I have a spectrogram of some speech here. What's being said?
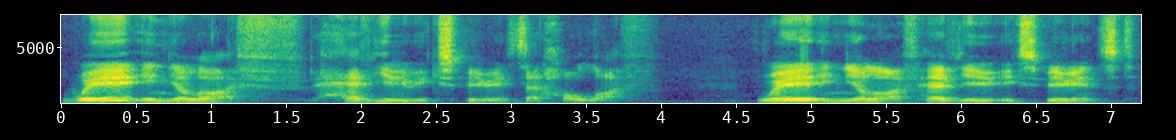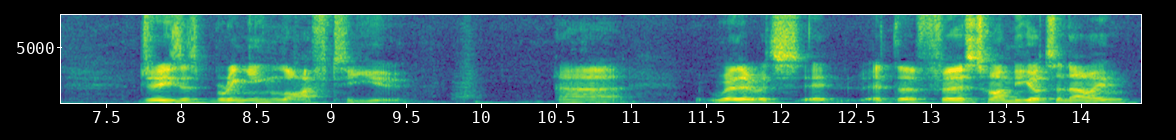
where in your life have you experienced that whole life? Where in your life have you experienced Jesus bringing life to you? Uh, whether it's at, at the first time you got to know Him,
